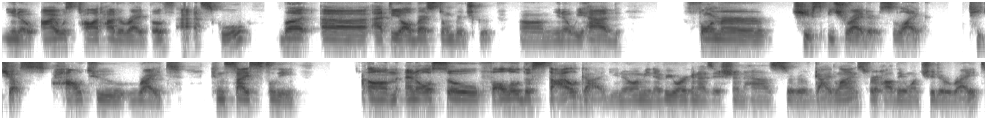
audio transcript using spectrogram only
you know, I was taught how to write both at school, but uh, at the Albright Stonebridge group. Um, you know, we had former chief speech writers like teach us how to write concisely um, and also follow the style guide. You know, I mean, every organization has sort of guidelines for how they want you to write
